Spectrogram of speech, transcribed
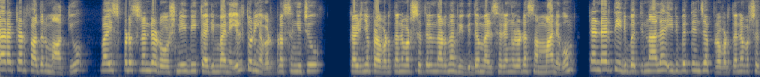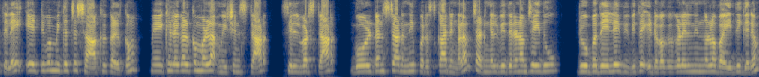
director father Mathew vice president Roshni B കരിമ്പനയിൽ തുടങ്ങിയവർ പ്രസംഗിച്ചു. കഴിഞ്ഞ പ്രവർത്തന വർഷത്തിൽ നടന്ന വിവിധ മത്സരങ്ങളുടെ സമ്മാനവും രണ്ടായിരത്തി ഇരുപത്തിനാല് ഇരുപത്തിയഞ്ച് പ്രവർത്തന വർഷത്തിലെ ഏറ്റവും മികച്ച ശാഖകൾക്കും മേഖലകൾക്കുമുള്ള mission star silver star golden star എന്നീ പുരസ്കാരങ്ങളും ചടങ്ങിൽ വിതരണം ചെയ്തു. രൂപതയിലെ വിവിധ ഇടവകകളിൽ നിന്നുള്ള വൈദികരും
